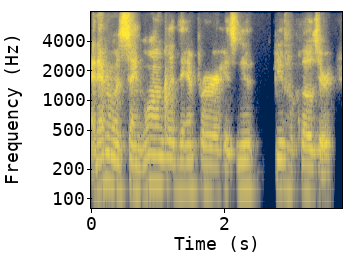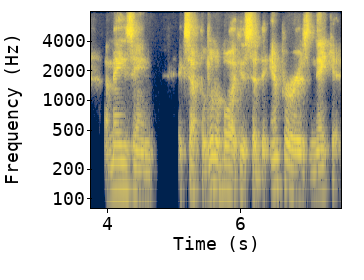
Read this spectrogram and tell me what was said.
And everyone was saying, Long live the emperor. His new beautiful clothes are amazing. Except the little boy who said, The emperor is naked.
